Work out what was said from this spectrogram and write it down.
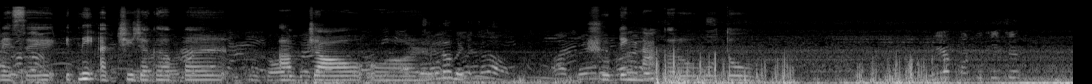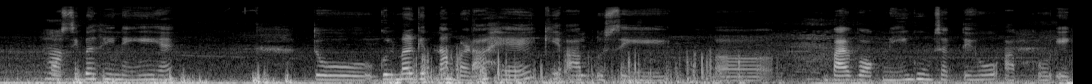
वैसे इतनी अच्छी जगह पर आप जाओ और शूटिंग ना करो, वो तो पॉसिबल ही नहीं है। तो गुलमर्ग इतना बड़ा है कि आप उसे बाय वॉक नहीं घूम सकते हो। आपको एक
